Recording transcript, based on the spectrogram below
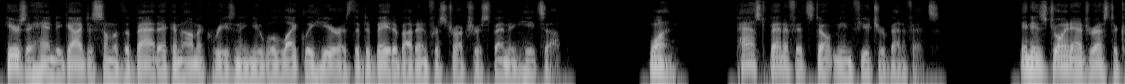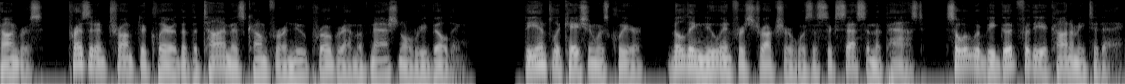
Here's a handy guide to some of the bad economic reasoning you will likely hear as the debate about infrastructure spending heats up. 1. Past benefits don't mean future benefits. In his joint address to Congress, President Trump declared that the time has come for a new program of national rebuilding. The implication was clear building new infrastructure was a success in the past, so it would be good for the economy today.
